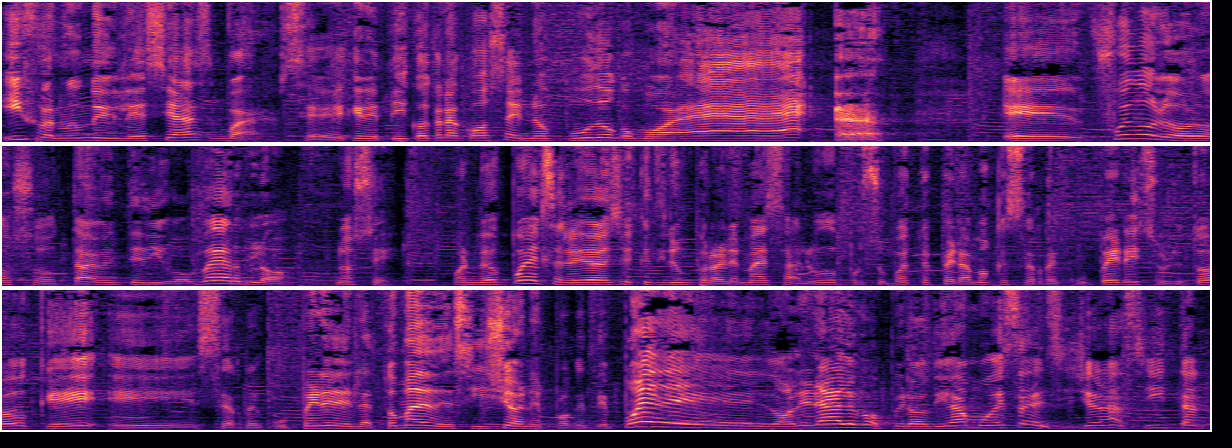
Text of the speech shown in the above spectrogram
Y Fernando Iglesias, bueno, se ve que le picó otra cosa y no pudo como... Eh, fue doloroso, también te digo, verlo, no sé. Bueno, después él salió a decir que tiene un problema de salud, por supuesto esperamos que se recupere y sobre todo que eh, se recupere de la toma de decisiones, porque te puede doler algo, pero digamos, esa decisión así tan...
